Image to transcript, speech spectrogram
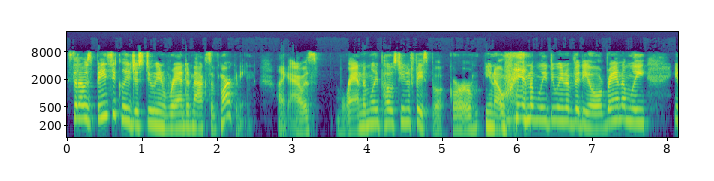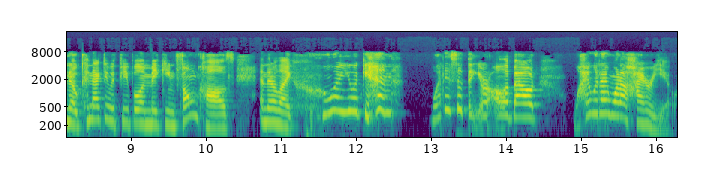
is that I was basically just doing random acts of marketing. Like I was randomly posting to Facebook or, you know, randomly doing a video or randomly, you know, connecting with people and making phone calls. And they're like, Who are you again? What is it that you're all about? Why would I want to hire you?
